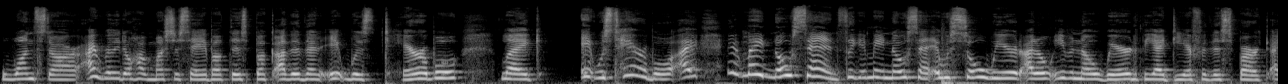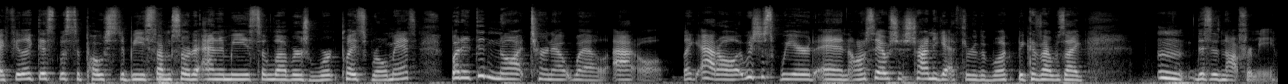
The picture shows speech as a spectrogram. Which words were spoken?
one star. I really don't have much to say about this book other than it was terrible. Like it was terrible. I it made no sense. Like it made no sense. It was so weird. I don't even know where the idea for this sparked. I feel like this was supposed to be some sort of enemies to lovers workplace romance, but it did not turn out well at all. Like at all. It was just weird and honestly I was just trying to get through the book because I was like, mm, this is not for me.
